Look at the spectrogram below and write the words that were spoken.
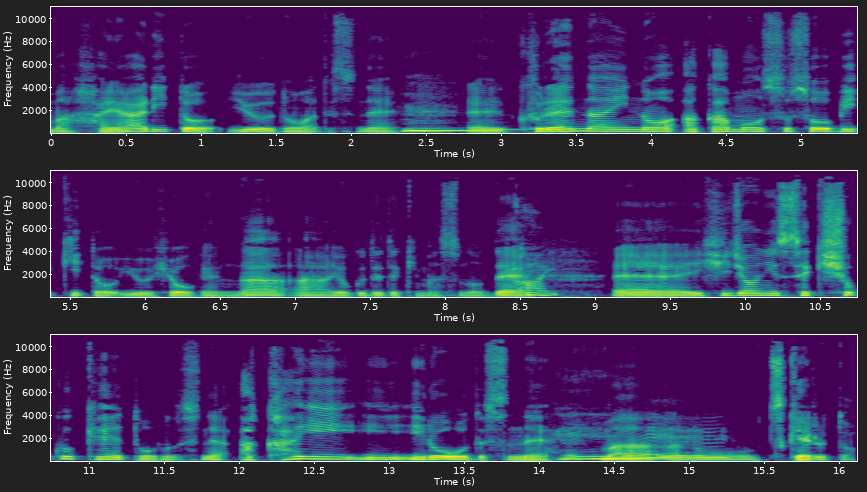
まあ、流行りというのはですね、うんえー紅の赤も裾引きという表現があーよく出てきますので、はい。えー非常に赤色系統のですね、赤い色をですねまあ、あの、つけると。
